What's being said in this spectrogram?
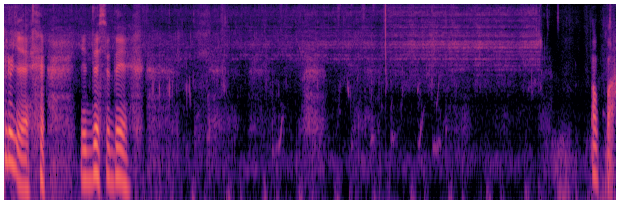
Клює. Іди сюди. Опа.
